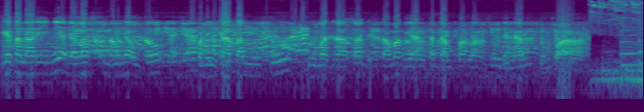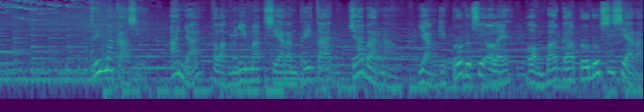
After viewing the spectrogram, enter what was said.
Kegiatan hari ini adalah tentunya untuk peningkatan mutu madrasah, terutama yang terdampak langsung dengan gempa. Terima kasih. Anda telah menyimak siaran berita Jabar Now yang diproduksi oleh Lembaga Produksi Siaran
